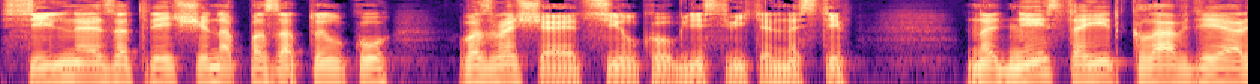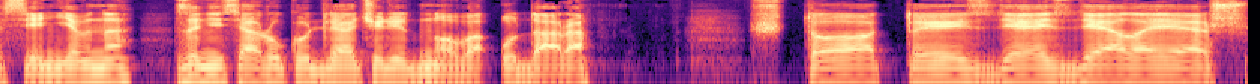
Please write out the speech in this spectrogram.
Сильная затрещина по затылку возвращает Силку к действительности. Над ней стоит Клавдия Арсеньевна, занеся руку для очередного удара. «Что ты здесь делаешь?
